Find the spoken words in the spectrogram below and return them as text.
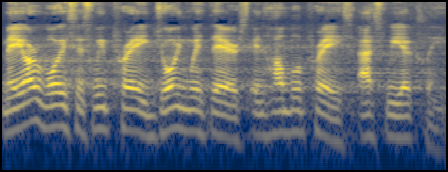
May our voices, we pray, join with theirs in humble praise as we acclaim.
